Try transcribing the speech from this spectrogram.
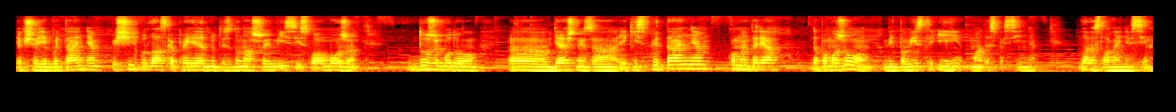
якщо є питання, пишіть, будь ласка, приєднуйтесь до нашої місії. Слава Боже. Дуже буду е, вдячний за якісь питання в коментарях. Допоможу вам відповісти і мати спасіння. Благословення всім.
